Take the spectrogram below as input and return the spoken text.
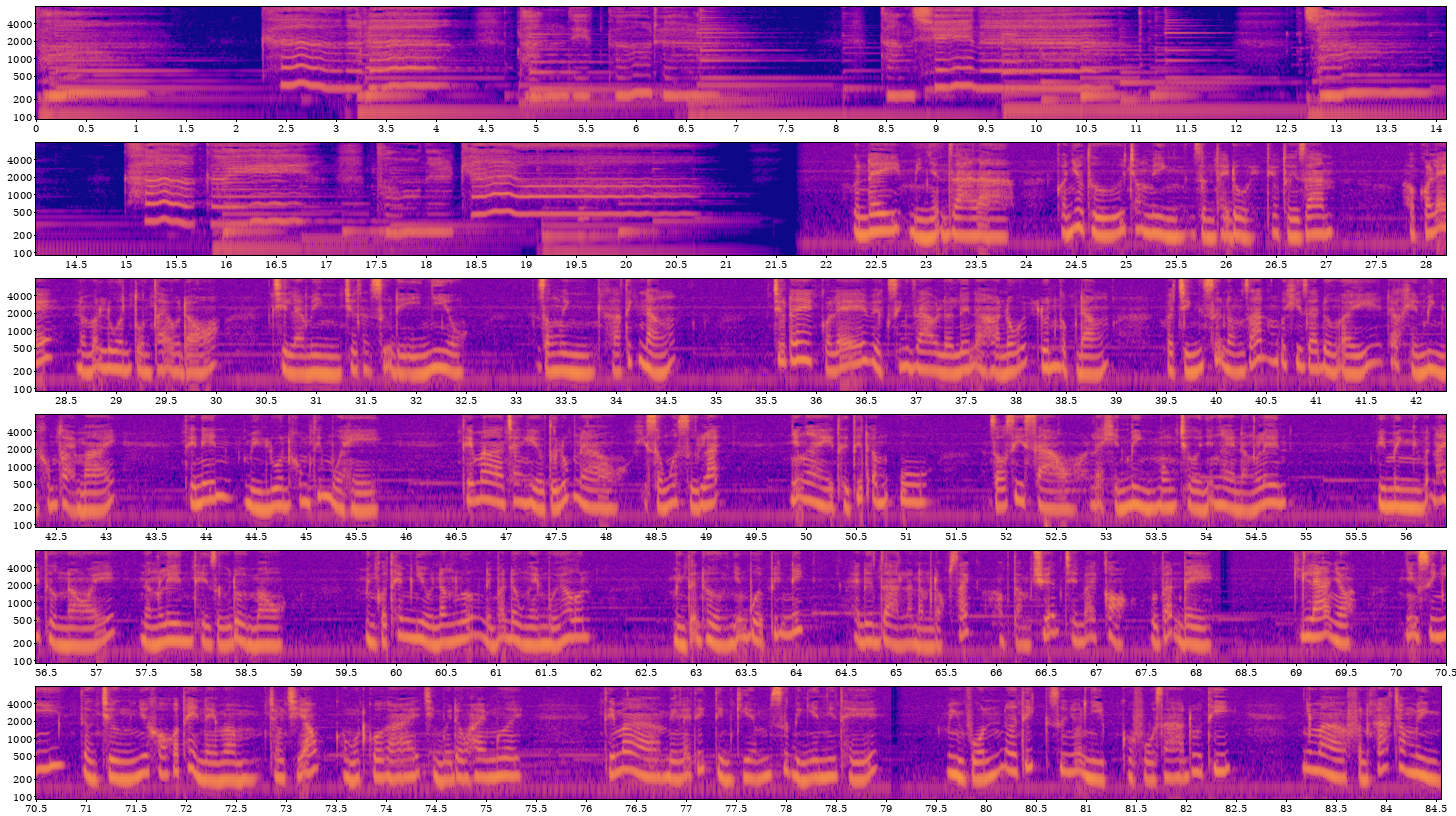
밤 그날의 반딧불을 당신은 참 가까이 보낼게요 Gần đây mình nhận ra là có nhiều thứ trong mình dần thay đổi theo thời gian Hoặc có lẽ nó vẫn luôn tồn tại ở đó, Chỉ là mình chưa thật sự để ý nhiều. Rằng mình khá thích nắng. Trước đây có lẽ việc sinh ra và lớn lên ở Hà Nội luôn ngập nắng, Và chính sự nóng rát mỗi khi ra đường ấy đã khiến mình không thoải mái. Thế nên mình luôn không thích mùa hè. Thế mà chẳng hiểu từ lúc nào, khi sống ở xứ lạnh, Những ngày thời tiết âm u, Gió xì xào lại khiến mình mong chờ những ngày nắng lên. Vì mình vẫn hay thường nói Nắng lên, thế giới đổi màu. Mình có thêm nhiều năng lượng để bắt đầu ngày mới hơn. Mình tận hưởng những buổi picnic Hay đơn giản là nằm đọc sách Hoặc tắm chuyện trên bãi cỏ với bạn bè. Kỳ lạ nhở Những suy nghĩ tưởng chừng như khó có thể nảy mầm Trong trí óc của một cô gái chỉ mới đầu 20 Thế mà mình lại thích tìm kiếm sự bình yên như thế. Mình vốn ưa thích sự nhộn nhịp của phố xá đô thị. Nhưng mà phần khác trong mình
